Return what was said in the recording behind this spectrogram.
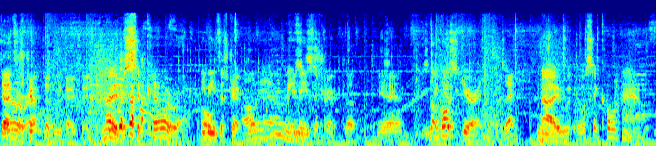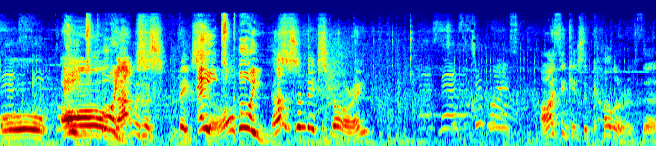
that's a strip club you go to. No, Sakura. Oh, he means a strip club. Oh, yeah, He he means means a strip club. Yeah. It's not called secure anymore, is it? No, what's it called now? Oh, oh, points. that was a big score. Eight points. That was some big scoring. Two points. I think it's the colour of the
